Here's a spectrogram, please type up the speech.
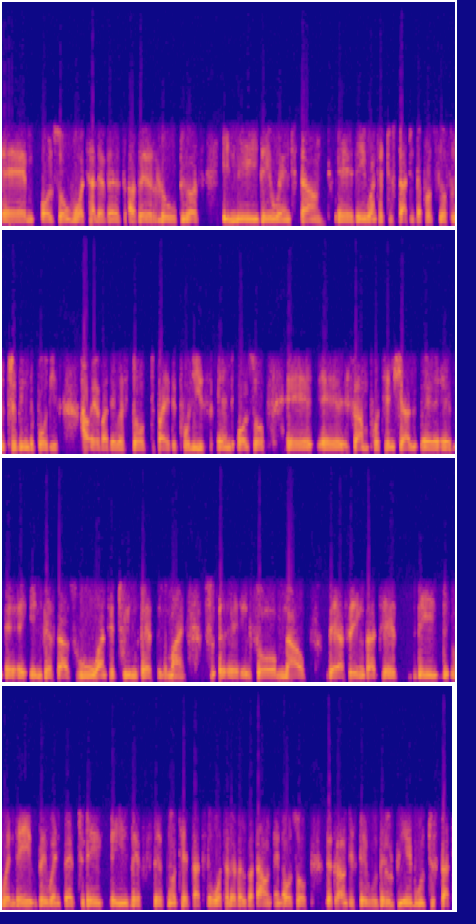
um, also water levels are very low because in May they went down. Uh, they wanted to start the process of retrieving the bodies. However, they were stopped by the police and also uh, uh, some potential investors who wanted to invest in the mine. So, so now they are saying that they, they when they they went back today they they've, they've noted that the water levels are down and also the ground is stable they will be able to start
